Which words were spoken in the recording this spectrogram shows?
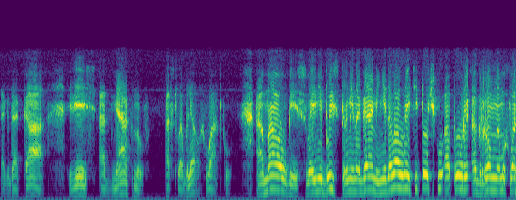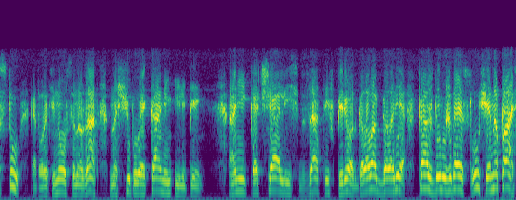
Тогда Ка, весь обмякнув, ослаблял хватку а Маугли своими быстрыми ногами не давал найти точку опоры огромному хвосту, который тянулся назад, нащупывая камень или пень. Они качались взад и вперед, голова к голове, каждый выжидая случая напасть.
